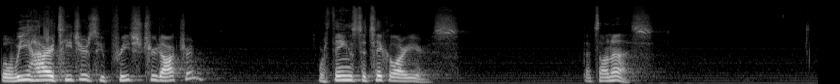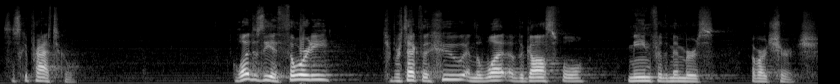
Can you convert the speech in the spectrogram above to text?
Will we hire teachers who preach true doctrine or things to tickle our ears? That's on us. So let's get practical. What does the authority to protect the who and the what of the gospel mean for the members of our church?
